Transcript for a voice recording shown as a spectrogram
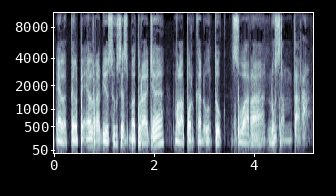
LPLPL Radio Sukses Batu Raja melaporkan untuk Suara Nusantara.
